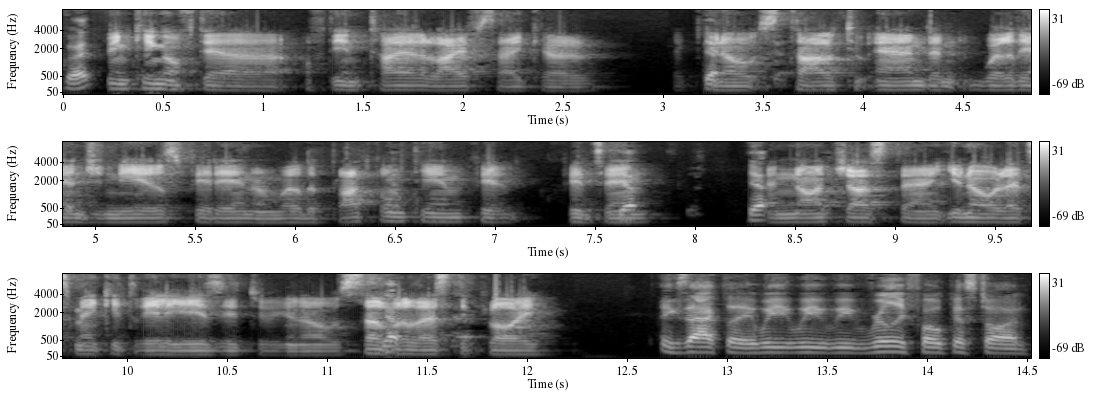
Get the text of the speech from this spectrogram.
Go ahead. Thinking of the of the entire life cycle like you know start to end and where the engineers fit in and where the platform team fit, fits in. Yep. Yep. and not just uh, you know let's make it really easy to you know serverless deploy exactly. We, we we really focused on.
